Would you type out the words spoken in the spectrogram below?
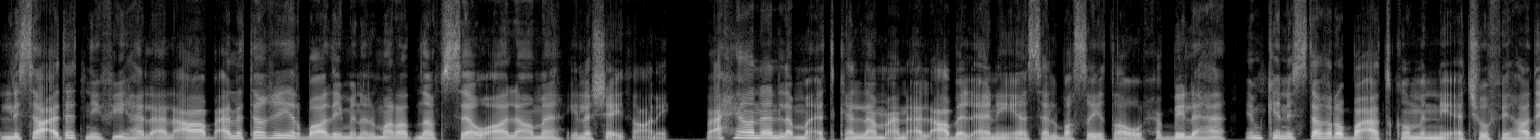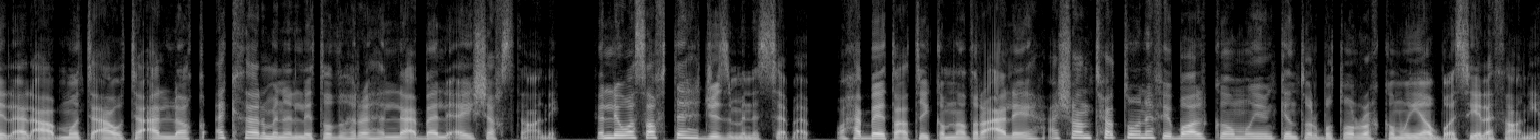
اللي ساعدتني فيها الألعاب على تغيير بالي من المرض نفسه وآلامه إلى شيء ثاني. فأحيانا لما أتكلم عن ألعاب ال NES البسيطة وحبي لها يمكن يستغرب بعضكم أني أشوف في هذه الألعاب متعة وتعلق أكثر من اللي تظهره اللعبة لأي شخص ثاني. فاللي وصفته جزء من السبب وحبيت أعطيكم نظرة عليه عشان تحطونه في بالكم ويمكن تربطون روحكم وياه بوسيلة ثانية.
